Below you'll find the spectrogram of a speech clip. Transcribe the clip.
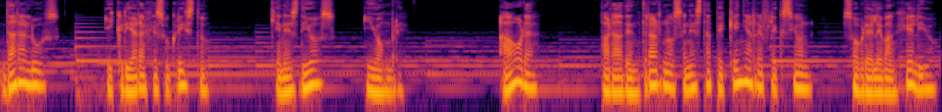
dar a luz y criar a Jesucristo, quien es Dios y hombre. Ahora, para adentrarnos en esta pequeña reflexión sobre el Evangelio,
